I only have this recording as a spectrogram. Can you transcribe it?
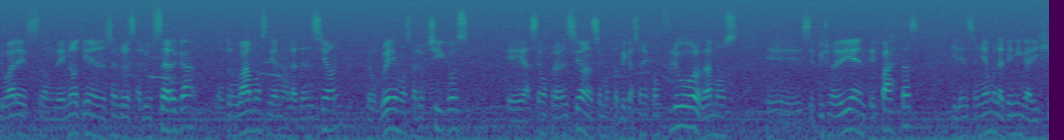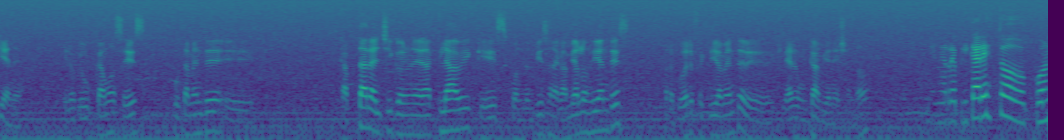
lugares donde no tienen el centro de salud cerca, nosotros vamos y damos la atención, los vemos a los chicos, eh, hacemos prevención, hacemos topicaciones con flúor, damos eh, cepillo de dientes, pastas y le enseñamos la técnica de higiene. Y lo que buscamos es justamente captar al chico en una edad clave, que es cuando empiezan a cambiar los dientes, para poder efectivamente crear un cambio en ellos. ¿no? replicar esto con,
